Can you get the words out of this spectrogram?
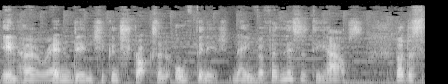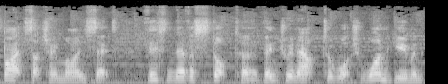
In her ending, she constructs an orphanage named the Felicity House, but despite such a mindset, this never stopped her venturing out to watch one human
